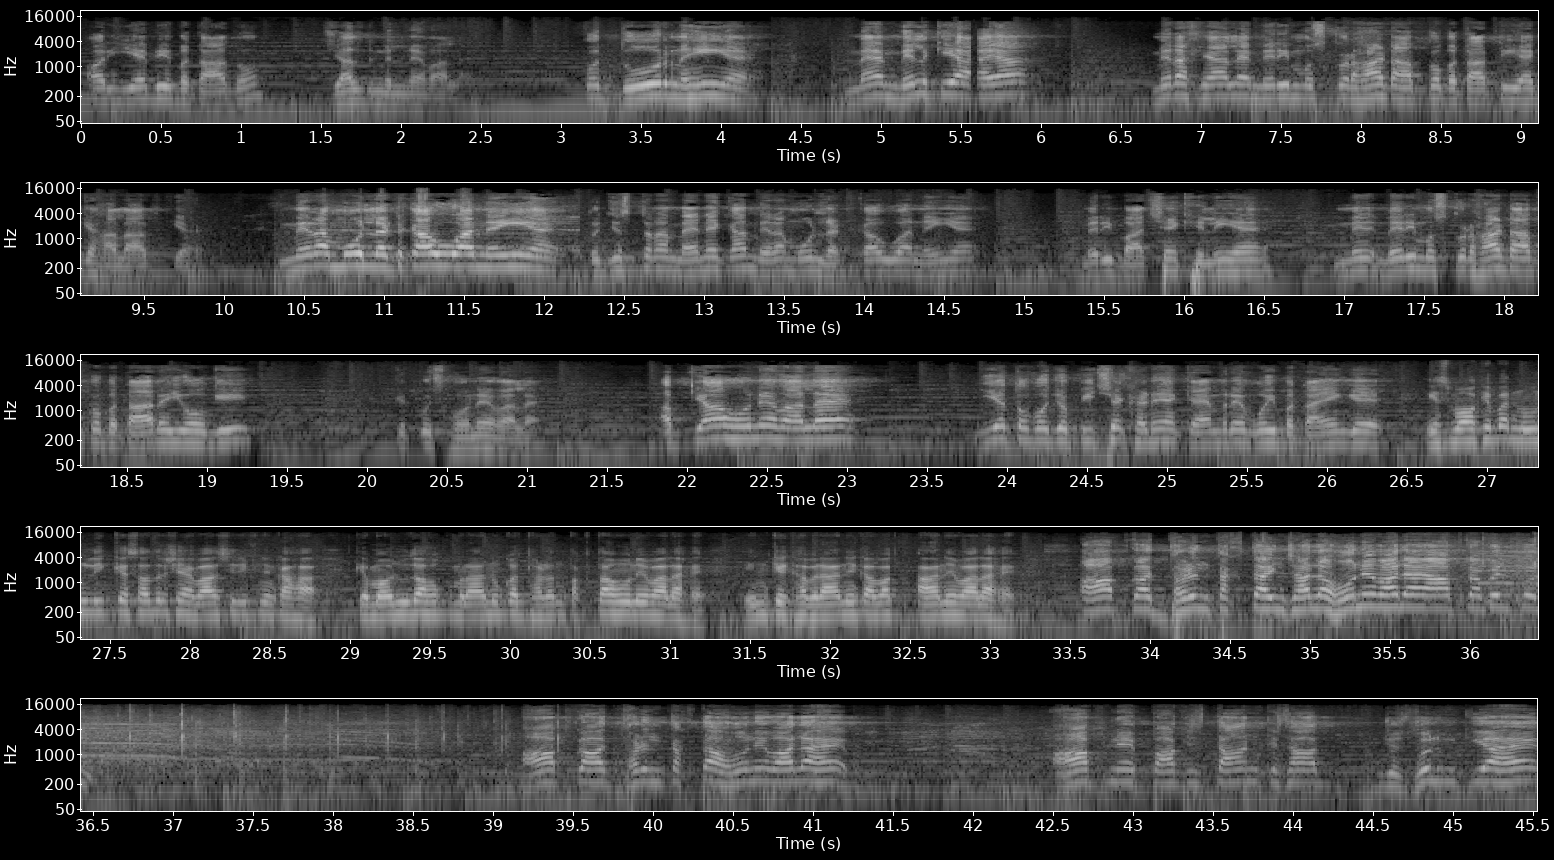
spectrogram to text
और ये भी बता दूँ, जल्द मिलने वाला है। कोई दूर नहीं है। मैं मिल के आया। मेरा ख्याल है, मेरी मुस्कुराहट आपको बताती है कि हालात क्या है। मेरा मुँह लटका हुआ नहीं है। तो जिस तरह मैंने कहा, मेरा मुँह लटका हुआ नहीं है। मेरी बाछें खिली हैं। मे, मेरी मुस्कुराहट आपको बता रही होगी कि कुछ होने वाला है। अब क्या होने वाला है ये तो वो जो पीछे खड़े हैं कैमरे वही बताएँगे। इस मौके पर नून लीग के सदर शहबाज शरीफ ने कहा कि मौजूदा हुक्मरानों का धड़न तख्ता होने वाला है। इनके घबराने का वक्त आने वाला है। आपका धड़न तख्ता इंशाल्लाह होने वाला है आपका बिल्कुल। आपका धड़न तख्ता होने वाला है। आपने पाकिस्तान के साथ जो जुल्म किया है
